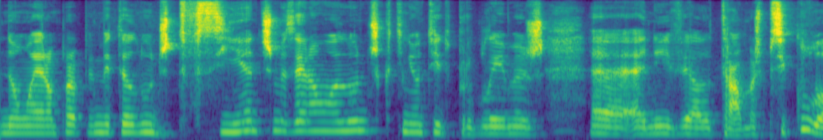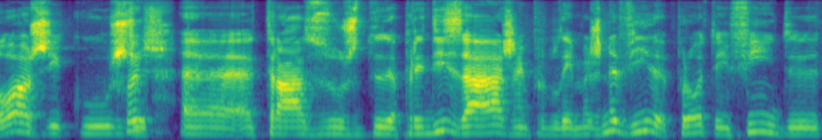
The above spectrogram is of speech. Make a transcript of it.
não eram propriamente alunos deficientes, mas eram alunos que tinham tido problemas uh, a nível de traumas psicológicos, Pois. uh, atrasos de aprendizagem, problemas na vida, pronto, enfim, de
